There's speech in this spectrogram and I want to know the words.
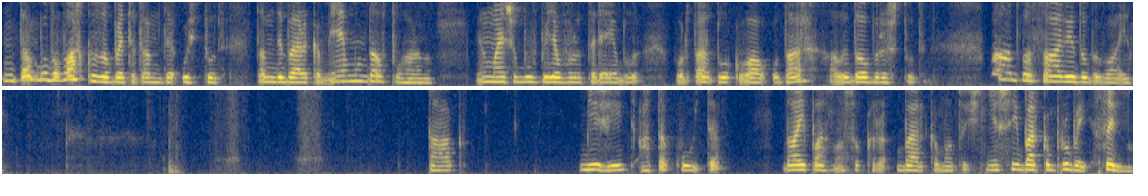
Ну, там було важко забити, там, де ось тут, там, де берекам. Я йому дав погано. Він майже був біля воротаря. Я бл... Воротар блокував удар, але добре ж тут. А два сарі добиває. Так. Біжіть, атакуйте. Дай пас на сокра... Беркама, точніше, і Беркам пробий. Сильно.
